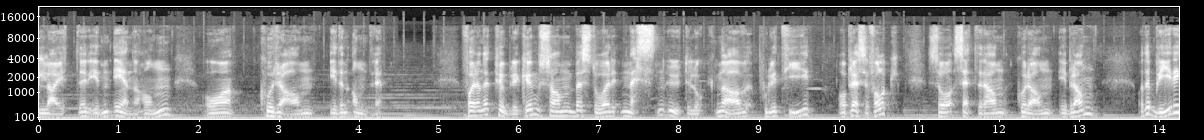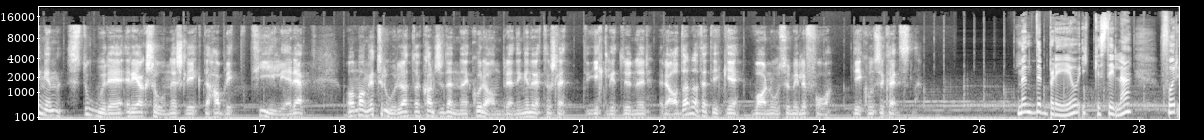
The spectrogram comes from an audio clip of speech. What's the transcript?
lighter i den ene hånden og Koranen i den andre. Foran et publikum som består nesten utelukkende av politi og pressefolk, så setter han Koranen i brann og det blir ingen store reaksjoner slik det har blitt tidligere. Og mange tror jo at kanskje denne koranbrenningen rett og slett gikk litt under radaren, at dette ikke var noe som ville få de konsekvensene. Men det ble jo ikke stille, for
